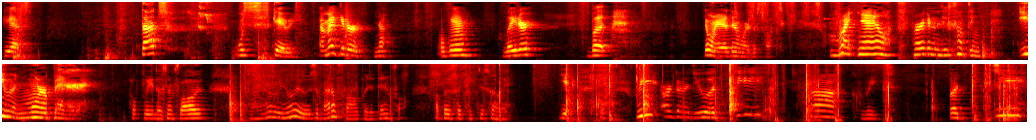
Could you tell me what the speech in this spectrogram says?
Yes. That was scary. I might get her no. Okay? later, but don't worry, I didn't wear the socks. Right now, we're gonna do something even more better. Hopefully, it doesn't fall. I already know it was about to fall, but it didn't fall. About if I take this away? Yeah, we are gonna do a D. Ah, great. A D.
